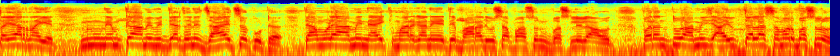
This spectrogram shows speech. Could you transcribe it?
तयार नाही आहेत मग नेमकं आम्ही विद्यार्थ्यांनी जायचं कुठं? त्यामुळे आम्ही न्यायिक मार्गाने येथे बारा दिवसापासून बसलेलो आहोत. परंतु आम्ही जे आयुक्ताला समोर बसलो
